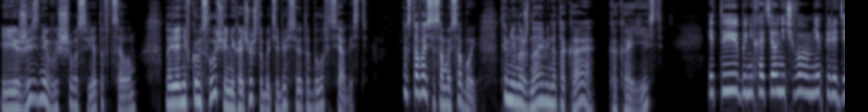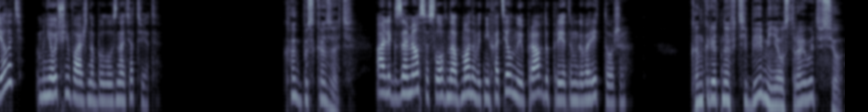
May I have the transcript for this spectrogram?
и жизни высшего света в целом. Но я ни в коем случае не хочу, чтобы тебе все это было в тягость. Оставайся самой собой. Ты мне нужна именно такая, какая есть. И ты бы не хотел ничего во мне переделать? Мне очень важно было узнать ответ. Как бы сказать? Алекс замялся, словно обманывать не хотел, но и правду при этом говорить тоже. Конкретно в тебе меня устраивает все.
